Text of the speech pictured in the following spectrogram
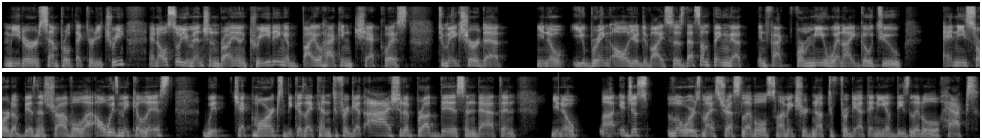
meter semprotech 33 and also you mentioned brian creating a biohacking checklist to make sure that you know you bring all your devices. That's something that in fact for me when i go to any sort of business travel i always make a list with check marks because i tend to forget ah, i should have brought this and that and you know uh, it just lowers my stress levels. I make sure not to forget any of these little hacks.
